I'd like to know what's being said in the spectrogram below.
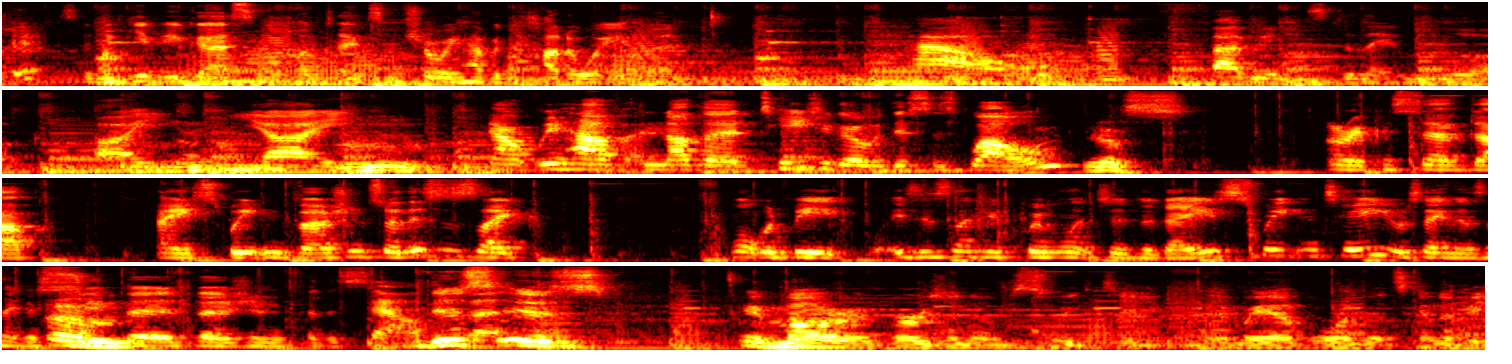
so to give you guys some context, I'm sure we have a cutaway, but how fabulous do they look? Ay ay. Mm, Now we have another tea to go with this as well. yes. Erica served up a sweetened version. So this is like. What would be? Is this like equivalent to today's sweetened tea? You were saying there's like a Um, super version for the south. This but- is a moderate version of sweet tea, and then we have one that's going to be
